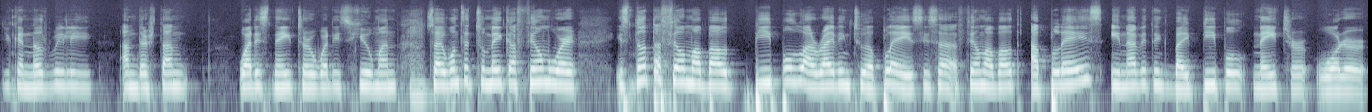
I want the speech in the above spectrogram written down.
You cannot really understand what is nature, what is human. So I wanted to make a film where it's not a film about people arriving to a place. It's a film about a place inhabited by people, nature, water,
